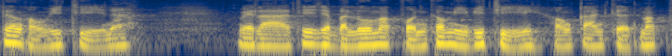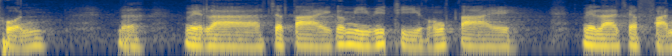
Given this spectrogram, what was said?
เรื่องของวิถีนะ เวลาที่จะบรรลุมรรคผลก็มีวิถีของการเกิดมรรคผลนะเวลาจะตายก็มีวิถีของตาย เวลาจะฝัน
